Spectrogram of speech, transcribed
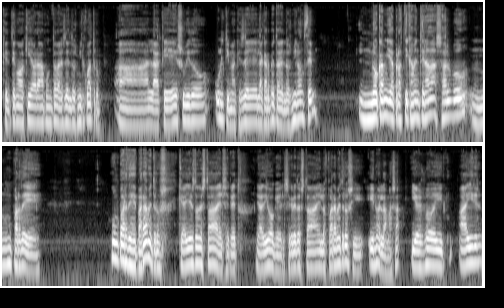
que tengo aquí ahora apuntada desde el 2004, a la que he subido última, que es de la carpeta del 2011, no cambia prácticamente nada salvo un par de un par de parámetros, que ahí es donde está el secreto. Ya digo que el secreto está en los parámetros y, y, no en la masa. Y os voy a ir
